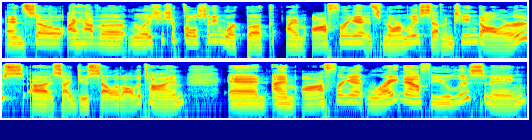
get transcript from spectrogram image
And so I have a relationship goal setting workbook. I'm offering it. It's normally $17. Uh, so I do sell it all the time. And I'm offering it right now for you listening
